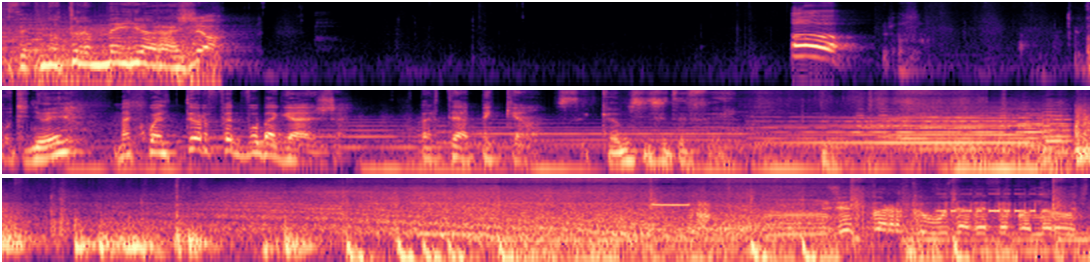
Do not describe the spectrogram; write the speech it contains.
Vous êtes notre meilleur agent. Continuez. McWalter, faites vos bagages. Partez à Pékin. C'est comme si c'était fait. Vous avez fait bonne route.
